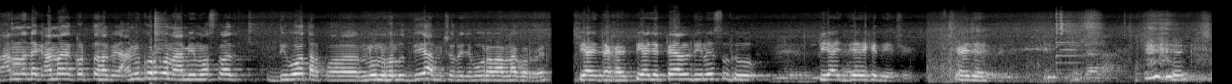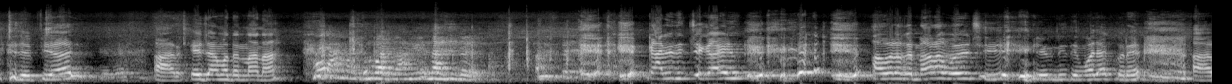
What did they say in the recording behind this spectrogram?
রান্না নাকি আমাকে করতে হবে আমি করব না আমি মশলা দিব তারপর নুন হলুদ দিয়ে আমি চলে যাব ওরা রান্না করবে। পেঁয়াজ দেখাই পেঁয়াজে তেল দিনে শুধু পেঁয়াজ দিয়ে রেখে দিয়েছে। এই যে এই যে পেঁয়াজ আর এই যে আমাদের নানা। গালি দিচ্ছে গাই আমরা ওকে নানা বলছি, এমনিতে মজা করে। আর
